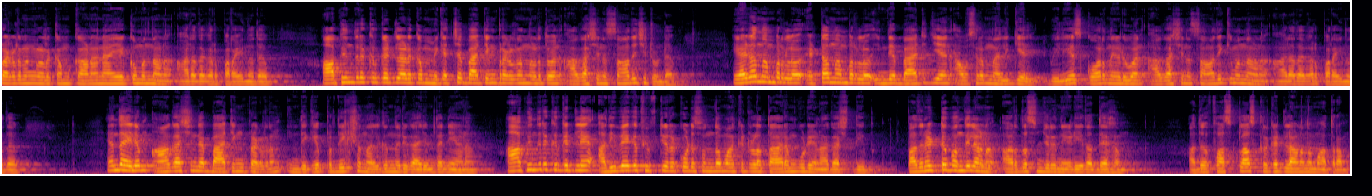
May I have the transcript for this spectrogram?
പ്രകടനങ്ങളടക്കം കാണാനായേക്കുമെന്നാണ് ആരാധകർ പറയുന്നത്. ആഭ്യന്തര ക്രിക്കറ്റിലടക്കം മികച്ച ബാറ്റിംഗ് പ്രകടനം നടത്തുവാൻ ആകാശിന് സാധിച്ചിട്ടുണ്ട്. ഏഴാം നമ്പറിലോ എട്ടാം നമ്പറിലോ ഇന്ത്യ ബാറ്റ് ചെയ്യാൻ അവസരം നൽകിയാൽ വലിയ സ്കോർ നേടുവാൻ ആകാശിന് സാധിക്കുമെന്നാണ് ആരാധകർ പറയുന്നത്. എന്തായാലും ആകാശിന്റെ ബാറ്റിംഗ് പ്രകടനം ഇന്ത്യയ്ക്ക് പ്രതീക്ഷ നൽകുന്ന ഒരു കാര്യം തന്നെയാണ്. ആഭ്യന്തര ക്രിക്കറ്റിലെ അതിവേഗ ഫിഫ്റ്റി റെക്കോർഡ് സ്വന്തമാക്കിയിട്ടുള്ള താരം കൂടിയാണ് ആകാശ് ദീപ്. പതിനെട്ട് പന്തിലാണ് അർദ്ധ സെഞ്ചുറി നേടിയത് അദ്ദേഹം. അത് ഫസ്റ്റ് ക്ലാസ് ക്രിക്കറ്റിലാണെന്ന് മാത്രം.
